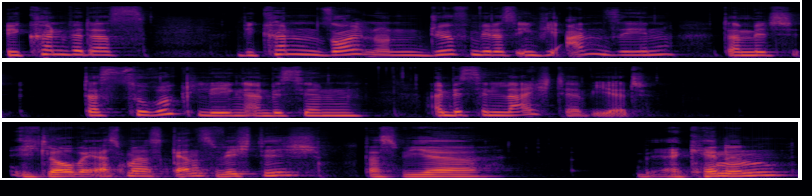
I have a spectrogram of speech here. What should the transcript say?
wie können wir das, wie können, sollten und dürfen wir das irgendwie ansehen, damit das Zurücklegen ein bisschen, ein bisschen leichter wird? Ich glaube, erstmal ist ganz wichtig, dass wir erkennen,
